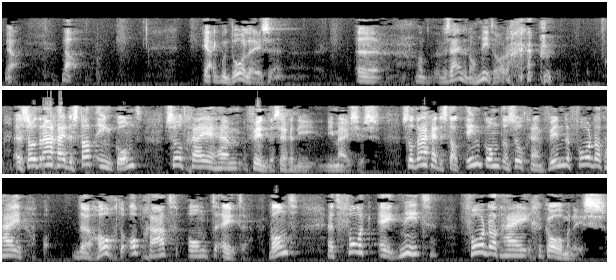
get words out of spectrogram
Ja, nou. Ja, ik moet doorlezen. Uh, want we zijn er nog niet hoor. Eh, zodra gij de stad inkomt, zult gij hem vinden, zeggen die, die meisjes. Zodra gij de stad inkomt, dan zult gij hem vinden voordat hij de hoogte opgaat om te eten. Want het volk eet niet voordat hij gekomen is.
